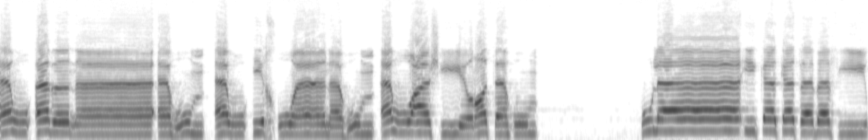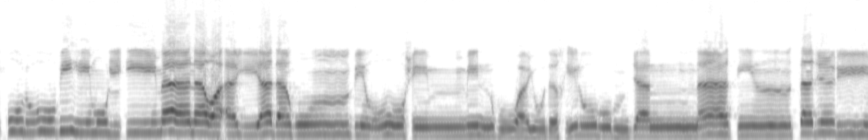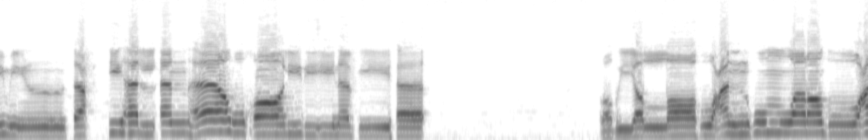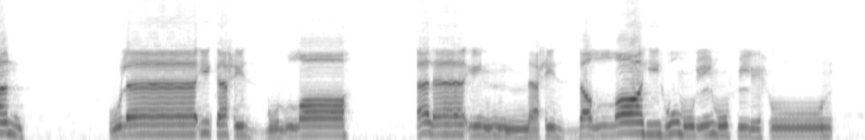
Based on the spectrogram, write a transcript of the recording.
أَوْ أَبْنَاءَهُمْ أَوْ إِخْوَانَهُمْ أَوْ عَشِيرَتَهُمْ ۚ أُولَٰئِكَ كَتَبَ فِي قُلُوبِهِمُ الْإِيمَانَ وَأَيَّدَهُم بِرُوحٍ مِّنْهُ وَيُدْخِلُهُمْ جَنَّاتٍ تَجْرِي مِن تَحْتِهَا الْأَنْهَارُ خَالِدِينَ فِيهَا ۚ. رَضِيَ اللَّهُ عَنْهُمْ وَرَضُوا عَنْهُ ۚ. أُولَٰئِكَ حِزْبُ اللَّهِ ۚ. أَلَا إِنَّ حِزْبَ اللَّهِ هُمُ الْمُفْلِحُونَ.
